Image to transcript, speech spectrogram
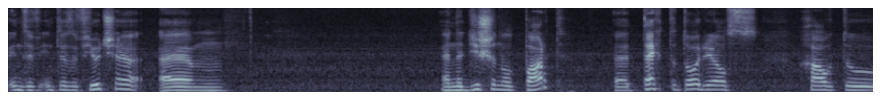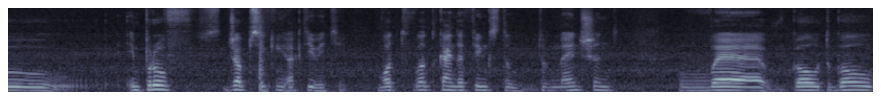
in the into the future um, an additional part uh, tech tutorials how to improve job seeking activity what what kind of things to, to mention where go to go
